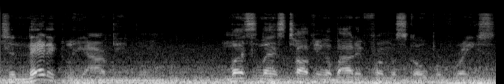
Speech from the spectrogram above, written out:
genetically our people much less talking about it from a scope of race.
